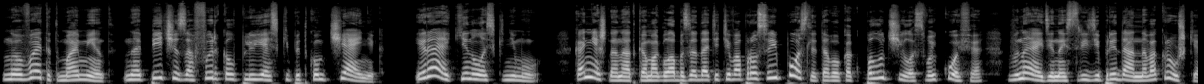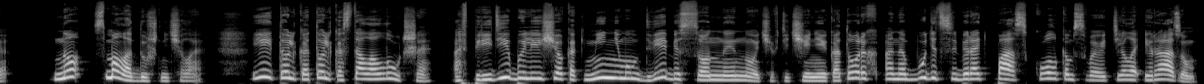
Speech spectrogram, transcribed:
Но в этот момент на печи зафыркал, плюясь кипятком чайник, и Рая кинулась к нему. Конечно, Надка могла бы задать эти вопросы и после того, как получила свой кофе в найденной среди приданного кружке. Но смолодушничала. Ей только-только стало лучше, а впереди были еще как минимум две бессонные ночи, в течение которых она будет собирать по осколкам свое тело и разум,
